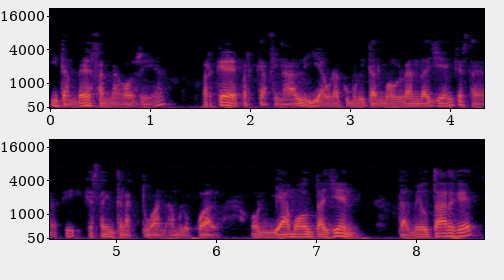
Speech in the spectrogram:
I també fan negoci, eh? Per què? Perquè al final hi ha una comunitat molt gran de gent que està, que està interactuant, amb la qual on hi ha molta gent del meu target,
